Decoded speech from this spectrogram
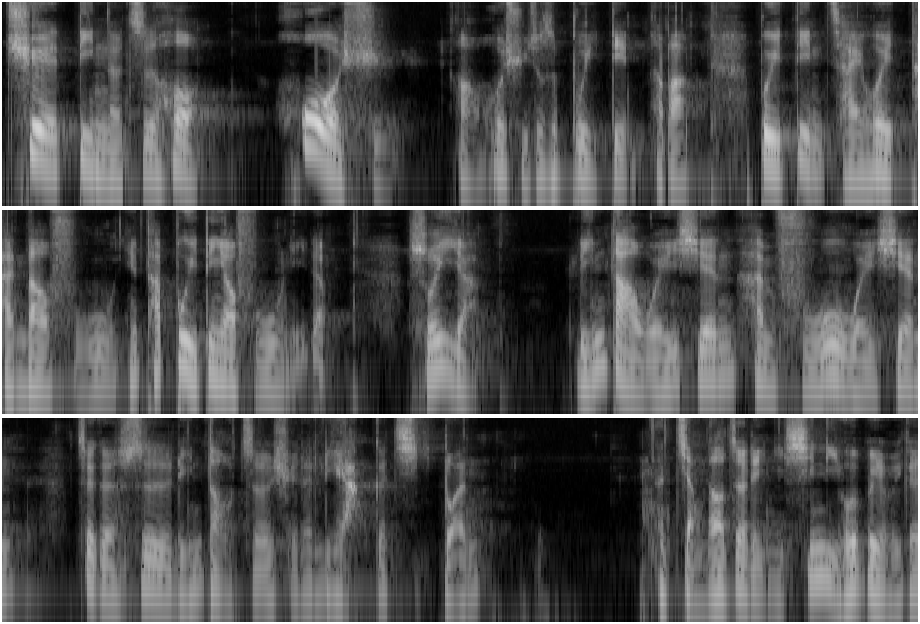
确定了之后。或许啊，或许就是不一定，好吧？不一定才会谈到服务，因为他不一定要服务你的。所以啊，领导为先和服务为先，这个是领导哲学的两个极端。那讲到这里，你心里会不会有一个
